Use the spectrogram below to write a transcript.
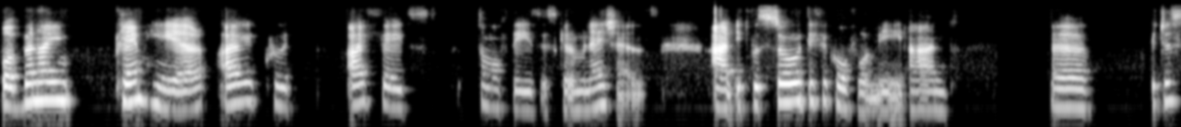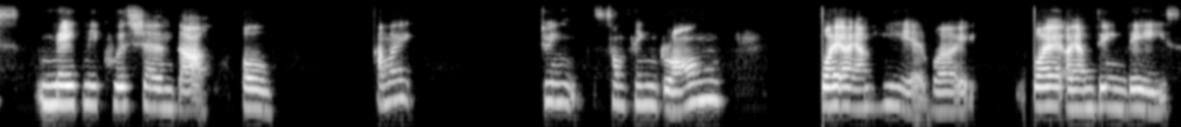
But when I came here, I could, I faced some of these discriminations and it was so difficult for me and uh, it just made me question that, oh, am I doing something wrong? Why I am here? Why why I am doing this?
